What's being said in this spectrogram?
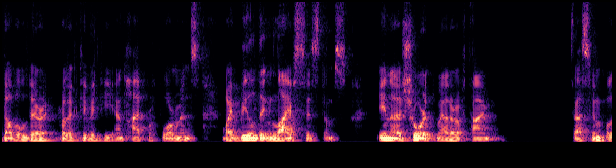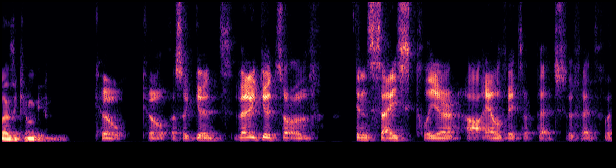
double their productivity and high performance by building life systems in a short matter of time. It's as simple as it can be. Cool, cool. That's a good, very good sort of concise, clear uh, elevator pitch, effectively.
